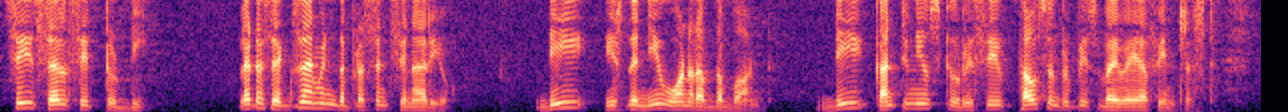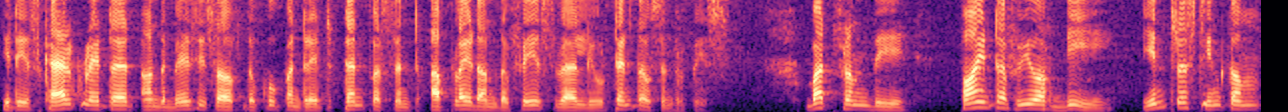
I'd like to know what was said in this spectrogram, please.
C sells it to D. Let us examine the present scenario. D is the new owner of the bond. D continues to receive 1000 rupees by way of interest. It is calculated on the basis of the coupon rate 10% applied on the face value 10,000 rupees. But from the point of view of D, interest income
